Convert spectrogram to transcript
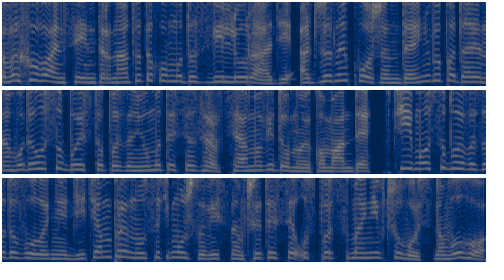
Вихованці інтернату такому дозвіллю раді, адже не кожен день випадає нагода особисто познайомитися з гравцями відомої команди. Втім, особливе задоволення дітям приносить можливість навчитися у спортсменів чогось нового,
